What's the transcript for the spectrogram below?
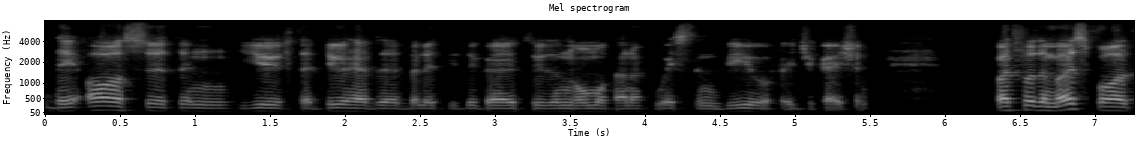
there are certain youth that do have the ability to go through the normal kind of Western view of education. But for the most part,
